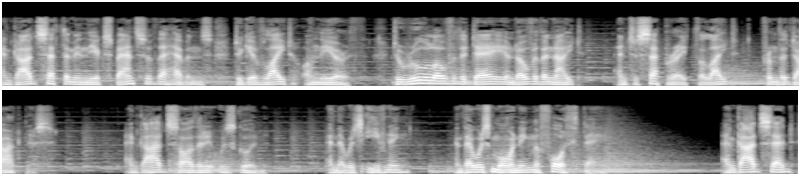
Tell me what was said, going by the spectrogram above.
And God set them in the expanse of the heavens to give light on the earth, to rule over the day and over the night, and to separate the light from the darkness. And God saw that it was good. And there was evening, and there was morning the fourth day. And God said,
